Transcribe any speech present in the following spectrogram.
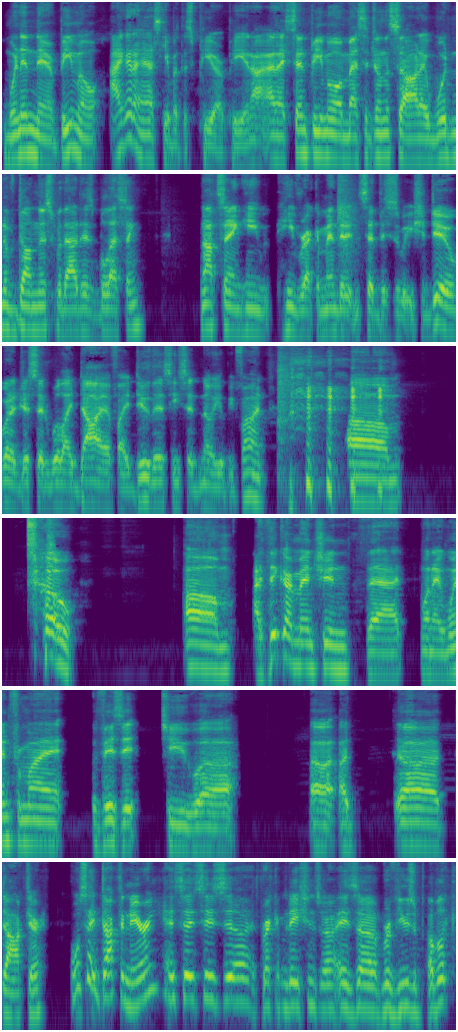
Went in there, B-Mo. I gotta ask you about this PRP, and I and I sent B-Mo a message on the side. I wouldn't have done this without his blessing. Not saying he he recommended it and said this is what you should do, but I just said, "Will I die if I do this?" He said, "No, you'll be fine." um, so, um, I think I mentioned that when I went for my visit to uh, uh, a uh, doctor, we'll say Doctor Neary. His his, his uh, recommendations, are, his uh, reviews are public.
